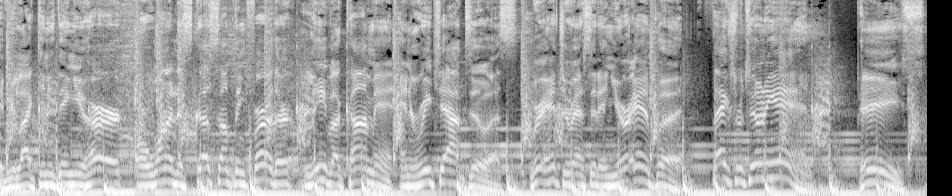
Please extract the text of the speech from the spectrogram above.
If you liked anything you heard or want to discuss something further, leave a comment and reach out to us. We're interested in your input. Thanks for tuning in. Peace.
